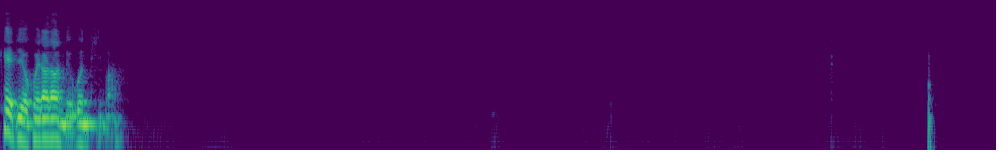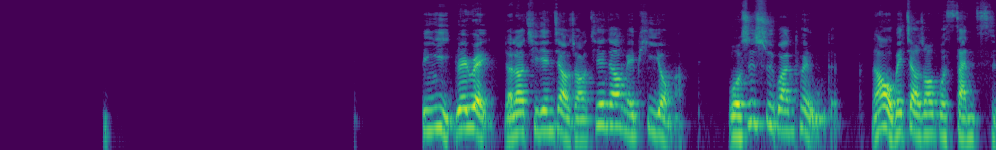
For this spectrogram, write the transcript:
Kate 有回答到你的问题吗？兵役瑞瑞聊聊七天教招，七天教招没屁用啊！我是士官退伍的，然后我被教招过三次，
